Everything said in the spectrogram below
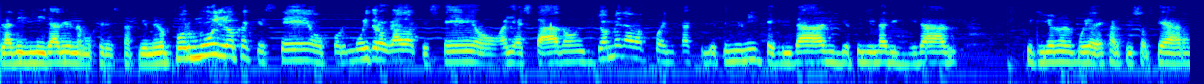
La dignidad de una mujer está primero. Por muy loca que esté o por muy drogada que esté o haya estado, yo me daba cuenta que yo tenía una integridad y yo tenía una dignidad y que yo no me podía dejar pisotear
